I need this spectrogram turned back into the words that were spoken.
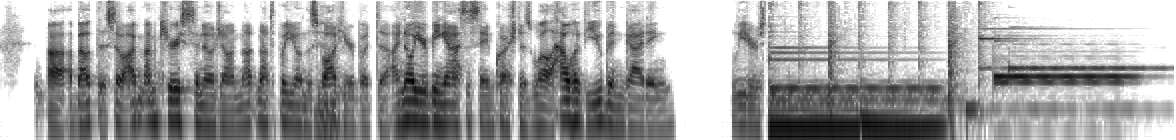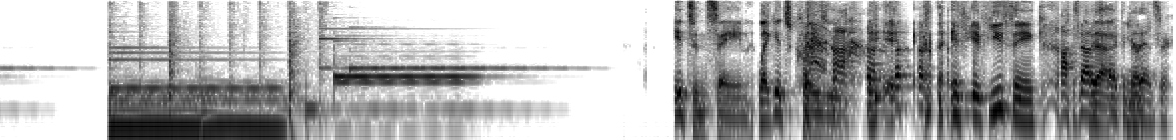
uh, about this. So I'm I'm curious to know, John, not not to put you on the spot yeah. here, but uh, I know you're being asked the same question as well. How have you been guiding leaders? It's insane. Like it's crazy. if if you think I was not that expecting that answer.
